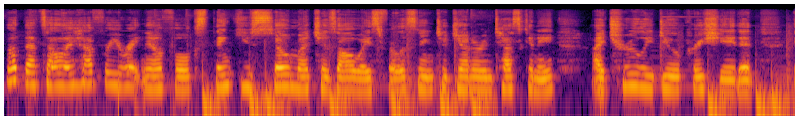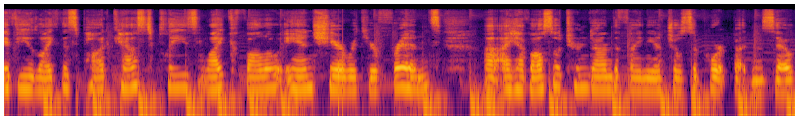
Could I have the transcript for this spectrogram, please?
Well, that's all I have for you right now, folks. Thank you so much, as always, for listening to Jenner in Tuscany. I truly do appreciate it. If you like this podcast, please like, follow, and share with your friends. Uh, I have also turned on the financial support button, so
